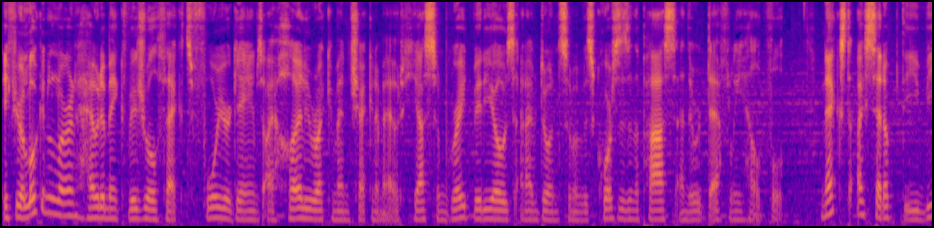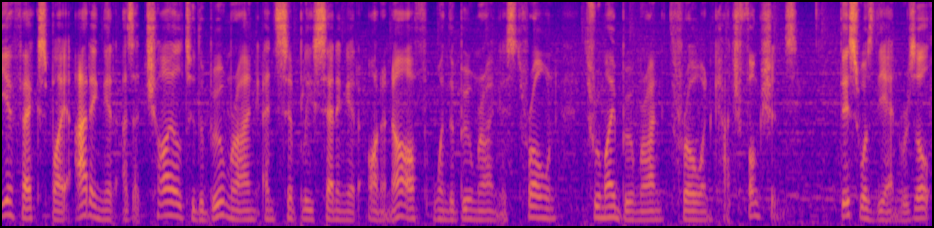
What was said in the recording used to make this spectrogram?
If you're looking to learn how to make visual effects for your games, I highly recommend checking him out. He has some great videos and I've done some of his courses in the past and they were definitely helpful. Next, I set up the VFX by adding it as a child to the boomerang and simply setting it on and off when the boomerang is thrown through my boomerang throw and catch functions. This was the end result.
